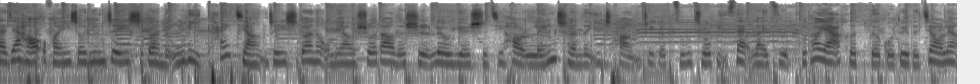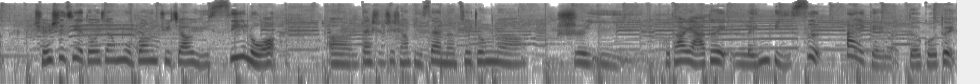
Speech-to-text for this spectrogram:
大家好，欢迎收听这一时段的无理开讲。这一时段呢，我们要说到的是六月十七号凌晨的一场这个足球比赛，来自葡萄牙和德国队的较量，全世界都将目光聚焦于 C 罗。嗯，但是这场比赛呢，最终呢是以。葡萄牙队零比四败给了德国队，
